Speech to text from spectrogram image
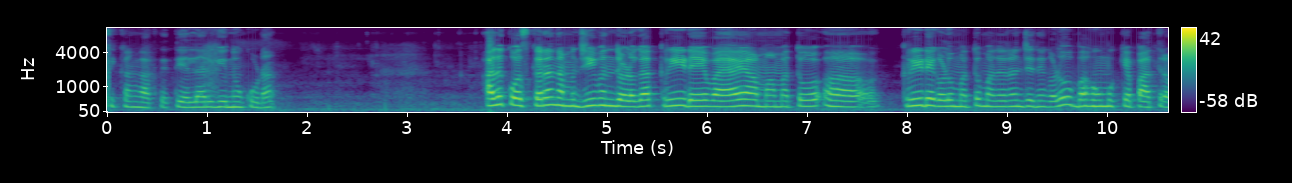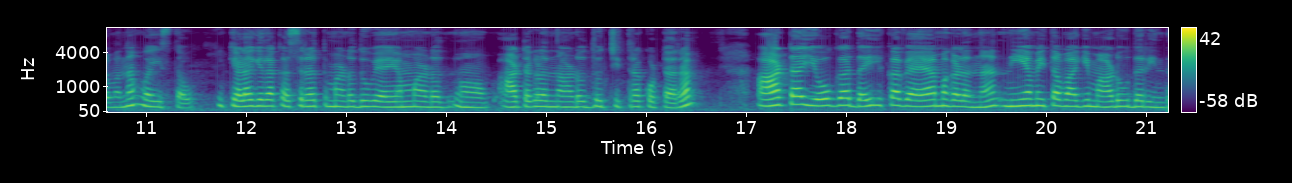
ಸಿಕ್ಕಂಗೆ ಆಗ್ತೈತಿ ಎಲ್ಲರಿಗೂ ಕೂಡ. ಅದಕ್ಕೋಸ್ಕರ ನಮ್ಮ ಜೀವನದೊಳಗೆ ಕ್ರೀಡೆ, ವ್ಯಾಯಾಮ ಮತ್ತು ಕ್ರೀಡೆಗಳು ಮತ್ತು ಮನೋರಂಜನೆಗಳು ಬಹುಮುಖ್ಯ ಪಾತ್ರವನ್ನು ವಹಿಸ್ತಾವೆ. ಕೆಳಗೆಲ್ಲ ಕಸರತ್ತು ಮಾಡೋದು, ವ್ಯಾಯಾಮ ಮಾಡೋದು ಆಟಗಳನ್ನು ಆಡೋದು ಚಿತ್ರ ಕೊಟ್ಟಾರ. ಆಟ, ಯೋಗ, ದೈಹಿಕ ವ್ಯಾಯಾಮಗಳನ್ನು ನಿಯಮಿತವಾಗಿ ಮಾಡುವುದರಿಂದ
